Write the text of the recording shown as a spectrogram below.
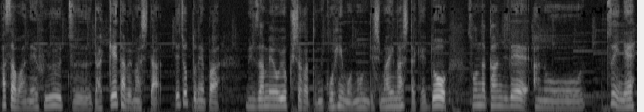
朝はねフルーツだけ食べました。でちょっとねやっぱ目覚めを良くしたかったのでコーヒーも飲んでしまいましたけどそんな感じで、あのー、ついね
